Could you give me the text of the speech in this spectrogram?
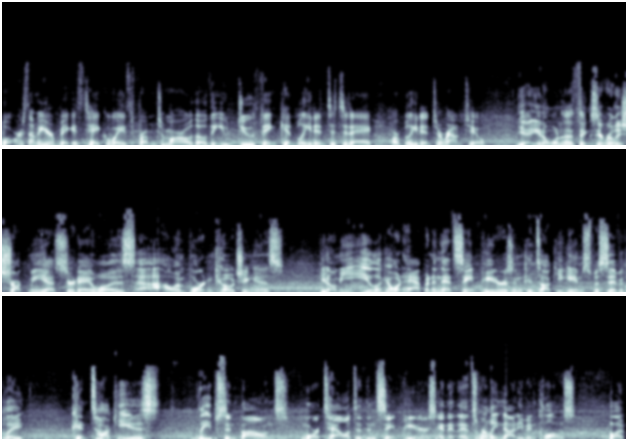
What were some of your biggest takeaways from tomorrow though that you do think can bleed into today or bleed into round two? Yeah, you know, one of the things that really struck me yesterday was uh, how important coaching is. You know, I mean, you look at what happened in that St. Peter's and Kentucky game specifically. Kentucky is leaps and bounds more talented than St. Peter's, and it- it's really not even close. But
